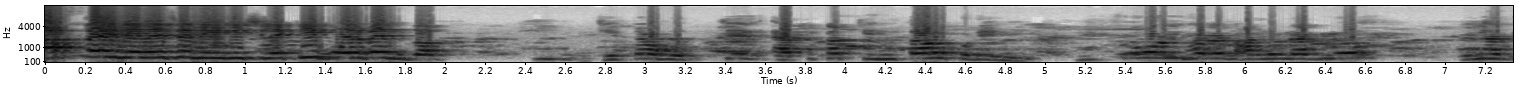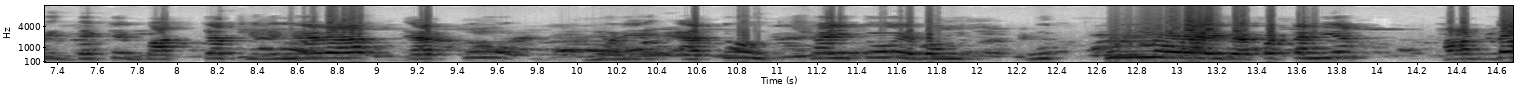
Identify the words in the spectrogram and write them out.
রাস্তায় নেমেছেন এই মিছিলে কি বলবেন? যেটা হচ্ছে, এতটা চিন্তাও করিনি। ভীষণ ভাবে ভালো লাগল। এনাদের দেখে বাচ্চা ছেলেমেয়েরা এত মানে এত উৎসাহিত এবং উৎফুল্ল ওরা এই ব্যাপারটা নিয়ে। হাতটা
